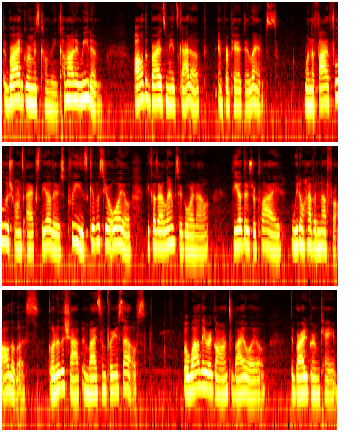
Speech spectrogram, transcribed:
The bridegroom is coming. Come out and meet him. All the bridesmaids got up and prepared their lamps. When the five foolish ones asked the others, Please give us your oil, because our lamps are going out, the others replied, We don't have enough for all of us. Go to the shop and buy some for yourselves. But while they were gone to buy oil, the bridegroom came.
